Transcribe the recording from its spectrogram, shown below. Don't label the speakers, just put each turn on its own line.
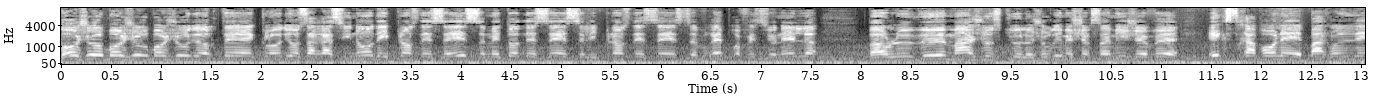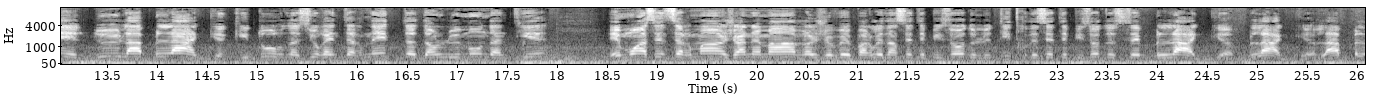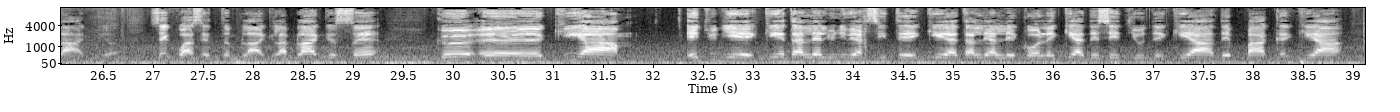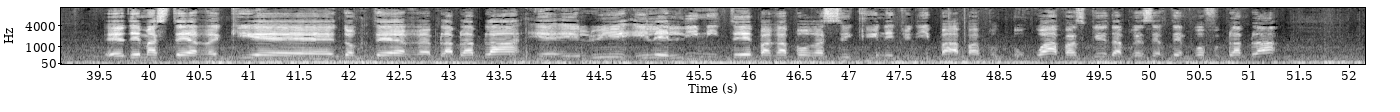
Bonjour, bonjour, bonjour, docteur Claudio Saracino d'Hypnose DCS, méthode DCS, l'hypnose DCS, vrai professionnel par le vœu majuscule. Aujourd'hui, mes chers amis, je veux extrapoler, parler de la blague qui tourne sur Internet dans le monde entier. Et moi, sincèrement, j'en ai marre. Je veux parler dans cet épisode. Le titre de cet épisode, c'est blague. Blague. La blague. C'est quoi cette blague? La blague, c'est euh, qui a étudié, qui est allé à l'université, qui est allé à l'école, qui a des études, qui a des bacs, qui a euh, des masters, qui est docteur, blablabla, bla, bla, et, lui, il est limité par rapport à ceux qui n'étudient pas. Pourquoi? Parce que d'après certains profs, blabla,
